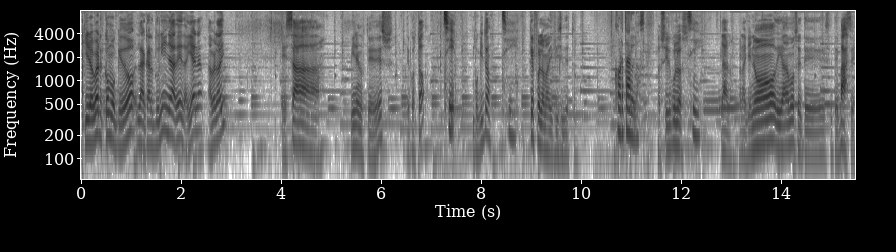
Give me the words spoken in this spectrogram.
Quiero ver cómo quedó la cartulina de Diana. A ver, Day. Esa... Miren ustedes. ¿Te costó? Sí. ¿Un poquito? Sí. ¿Qué fue lo más difícil de esto? Cortarlos. ¿Los círculos? Sí. Claro, para que no, digamos, se te, se te pase.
